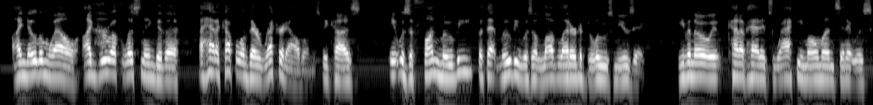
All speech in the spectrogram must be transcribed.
I know them well. I grew up listening to the. I had a couple of their record albums because it was a fun movie, but that movie was a love letter to blues music. Even though it kind of had its wacky moments and it was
